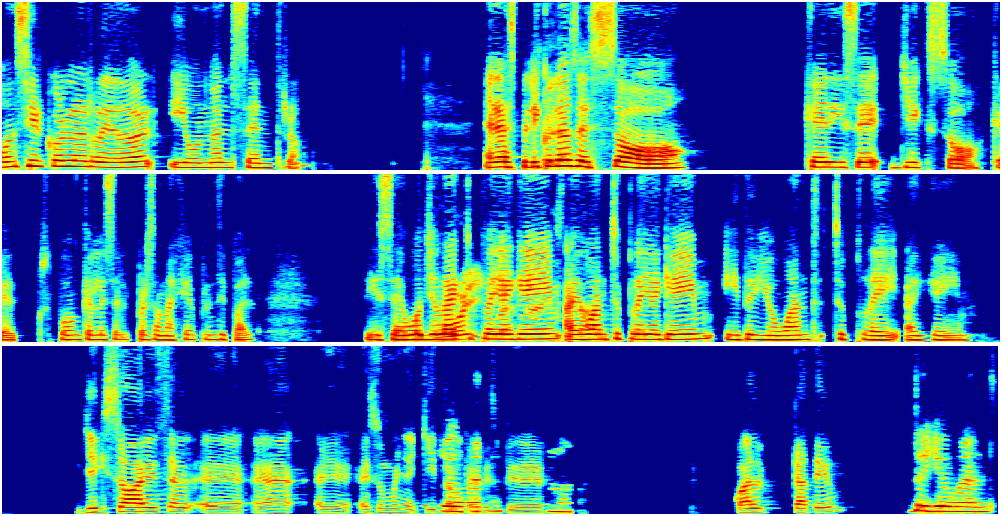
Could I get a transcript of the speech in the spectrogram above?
un círculo alrededor y uno al centro. En las películas de Saw, ¿qué dice Jigsaw? Que supongo que él es el personaje principal. Dice, Would you like to play a game? I want to play a game. Y do you want to play a game? Jigsaw es el eh, eh, eh, es un muñequito Yo que les pide. no. ¿Cuál, Kate? Do you want?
